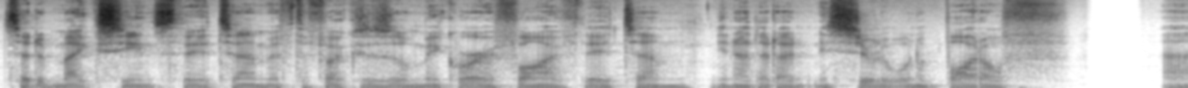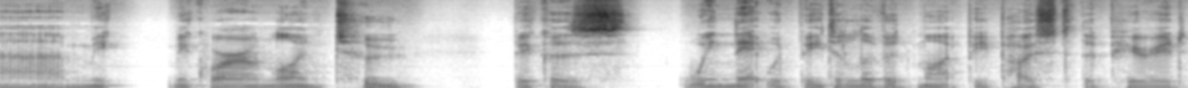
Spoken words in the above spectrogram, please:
So it makes sense that um, if the focus is on MechWarrior 5, that um, you know they don't necessarily want to bite off uh, MechWarrior Online 2, because when that would be delivered might be post the period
